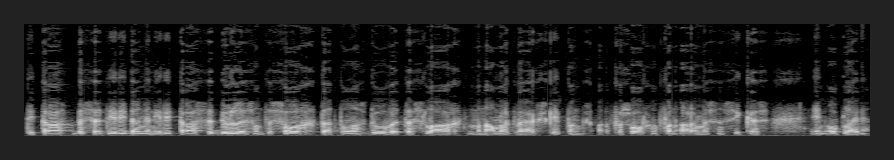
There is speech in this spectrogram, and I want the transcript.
die trust besit hierdie ding en hierdie trust se doel is om te sorg dat ons doelwitte slaag, naamlik werkskepping, versorging van armes en siekes en opleiding.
